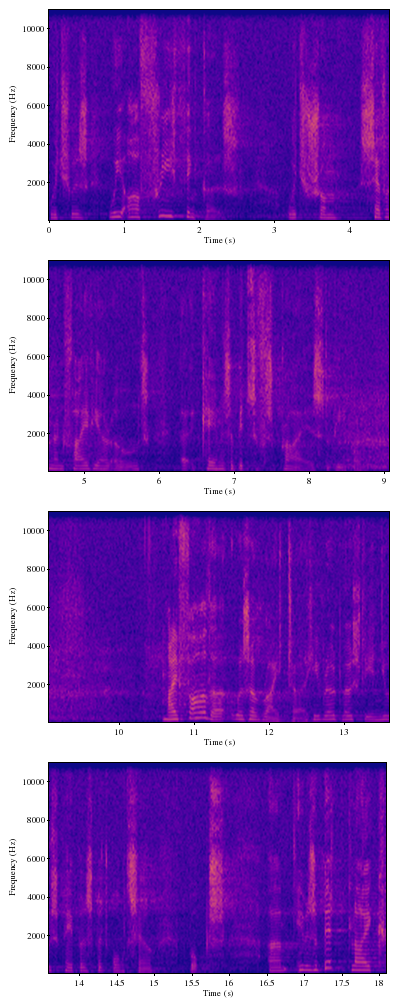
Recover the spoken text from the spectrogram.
which was, We are free thinkers, which from seven and five year olds uh, came as a bit of surprise to people. My father was a writer. He wrote mostly in newspapers, but also books. Um, he was a bit like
